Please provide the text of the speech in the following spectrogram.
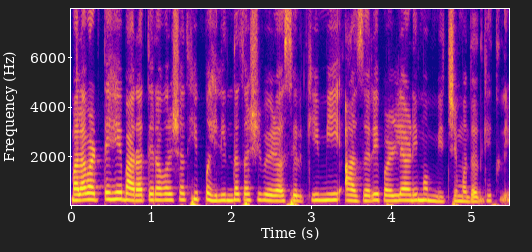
मला वाटते हे बारा तेरा वर्षात ही पहिल्यांदाच अशी वेळ असेल की मी आजारी पडले आणि मम्मीची मदत घेतली.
